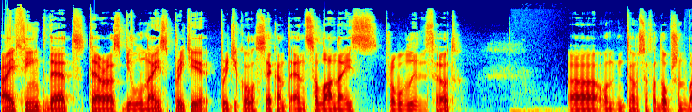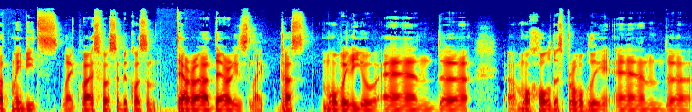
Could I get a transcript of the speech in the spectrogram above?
I think that Terra's bLuna is pretty pretty cool second, and Solana is probably the third uh, on in terms of adoption. But maybe it's like vice versa because on Terra there is like just more value and uh, uh, more holders probably, and uh,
